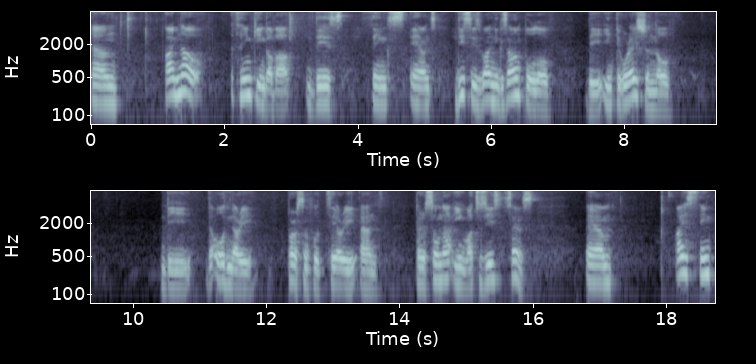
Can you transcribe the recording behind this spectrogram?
And I'm now thinking about these things, and this is one example of the integration of the, the ordinary personhood theory and persona in Watsuji's sense. Um, I think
